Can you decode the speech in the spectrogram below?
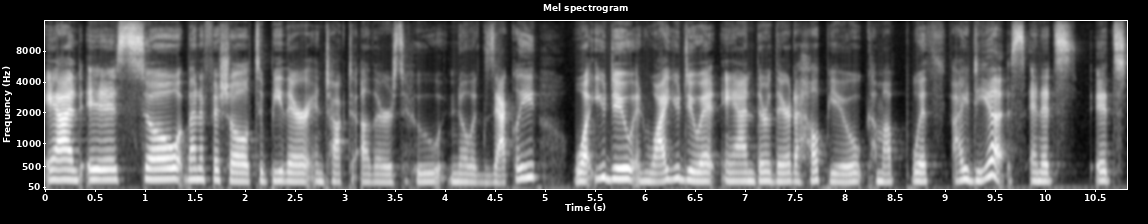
And it is so beneficial to be there and talk to others who know exactly what you do and why you do it and they're there to help you come up with ideas. And it's it's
